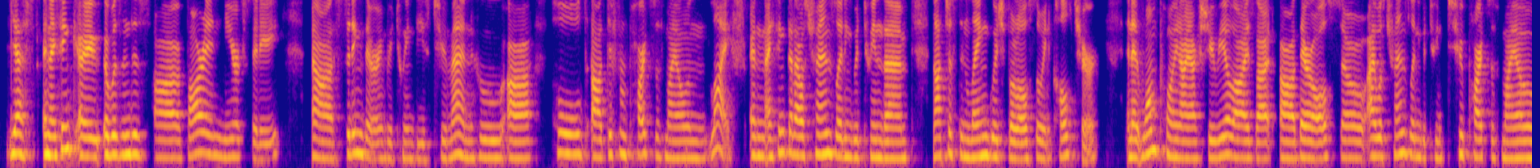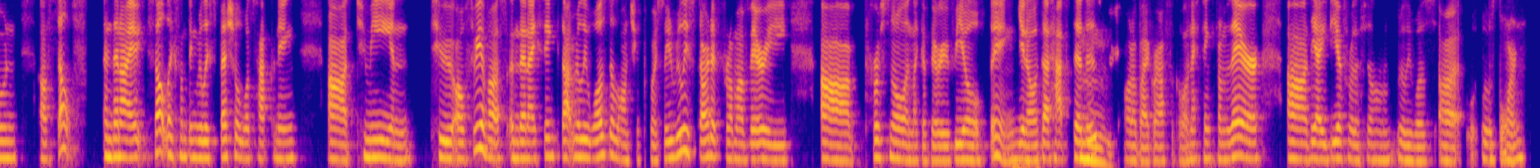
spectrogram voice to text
Yes, and I think I, I was in this uh, bar in New York City, uh, sitting there in between these two men who uh, hold uh, different parts of my own life. And I think that I was translating between them, not just in language, but also in culture. And at one point, I actually realized that uh, they're also, I was translating between two parts of my own uh, self. And then I felt like something really special was happening uh, to me and to all three of us. And then I think that really was the launching point. So it really started from a very uh, personal and like a very real thing, you know, that happened that mm. is autobiographical. And I think from there, uh, the idea for the film really was uh, was born.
